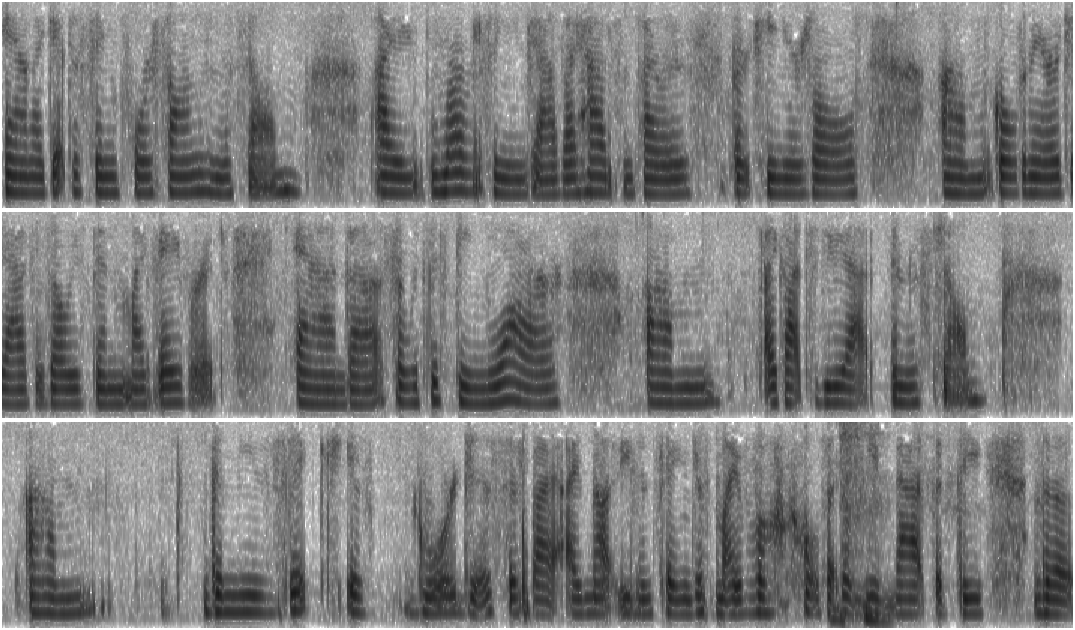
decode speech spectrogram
and I get to sing four songs in the film. I love singing jazz. I have since I was 13 years old. Um, Golden era jazz has always been my favorite, and uh, so with this being noir, um, I got to do that in this film. Um, the music is gorgeous. If I, I'm not even saying just my vocals, I don't mean that, but the the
